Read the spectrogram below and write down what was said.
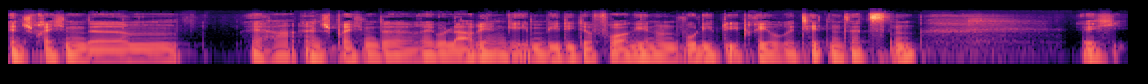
entsprechende, ähm, ja, entsprechende Regularien geben, wie die da vorgehen und wo die die Prioritäten setzten. Ich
